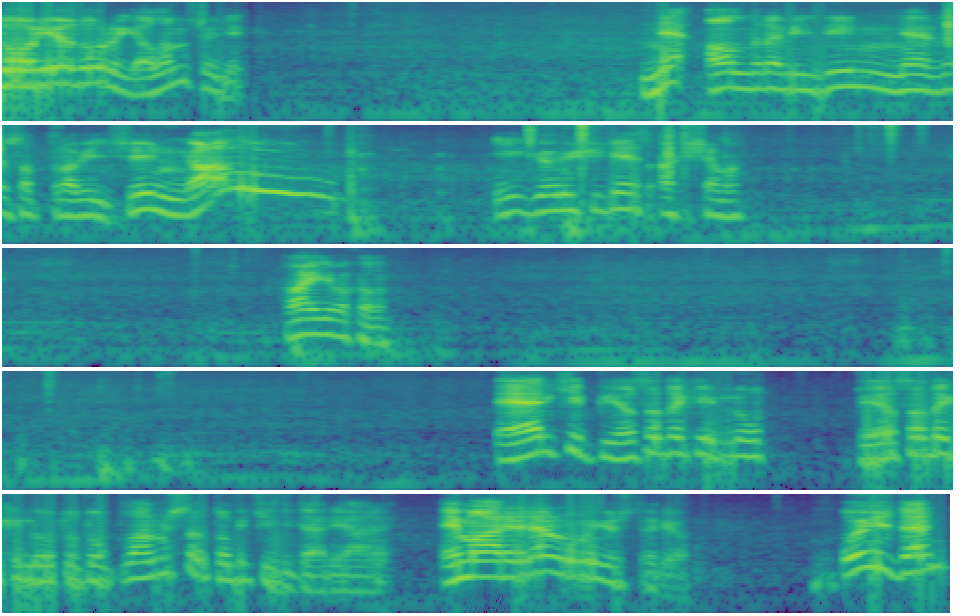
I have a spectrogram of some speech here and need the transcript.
Doğruya doğru yalan mı söyleyecek? Ne aldırabildin, nerede sattırabilsin. Au! İyi görüşeceğiz akşama. Haydi bakalım. Eğer ki piyasadaki lot piyasadaki lotu toplanmışsa tabii ki gider yani. Emareler onu gösteriyor. O yüzden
